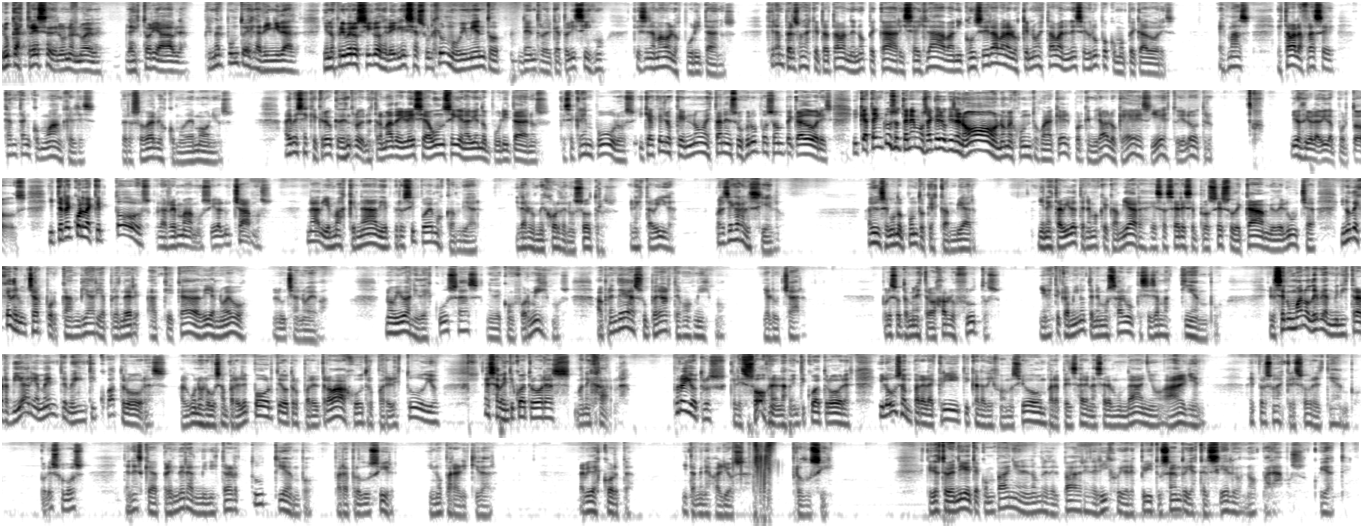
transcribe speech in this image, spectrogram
Lucas 13 del 1 al 9. La historia habla. Primer punto es la dignidad. Y en los primeros siglos de la iglesia surgió un movimiento dentro del catolicismo que se llamaban los puritanos, que eran personas que trataban de no pecar y se aislaban y consideraban a los que no estaban en ese grupo como pecadores. Es más, estaba la frase cantan como ángeles, pero soberbios como demonios. Hay veces que creo que dentro de nuestra madre iglesia aún siguen habiendo puritanos, que se creen puros y que aquellos que no están en sus grupos son pecadores y que hasta incluso tenemos aquellos que dicen, no, no me junto con aquel porque mira lo que es y esto y el otro. Dios dio la vida por todos y te recuerda que todos la remamos y la luchamos. Nadie más que nadie, pero sí podemos cambiar y dar lo mejor de nosotros en esta vida para llegar al cielo. Hay un segundo punto que es cambiar y en esta vida tenemos que cambiar, es hacer ese proceso de cambio, de lucha. Y no dejes de luchar por cambiar y aprender a que cada día nuevo, lucha nueva. No vivas ni de excusas ni de conformismos. Aprende a superarte a vos mismo y a luchar. Por eso también es trabajar los frutos. Y en este camino tenemos algo que se llama tiempo. El ser humano debe administrar diariamente 24 horas. Algunos lo usan para el deporte, otros para el trabajo, otros para el estudio. Esas 24 horas manejarla. Pero hay otros que les sobran las 24 horas y lo usan para la crítica, la difamación, para pensar en hacer algún daño a alguien. Hay personas que les sobra el tiempo. Por eso vos tenés que aprender a administrar tu tiempo para producir y no para liquidar. La vida es corta y también es valiosa producí. Que Dios te bendiga y te acompañe en el nombre del Padre, del Hijo y del Espíritu Santo y hasta el cielo no paramos. Cuídate.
